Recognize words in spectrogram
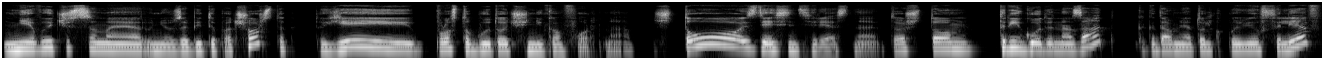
не вычесанная, у нее забитый подшерсток, то ей просто будет очень некомфортно. Что здесь интересно? То, что три года назад, когда у меня только появился лев,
